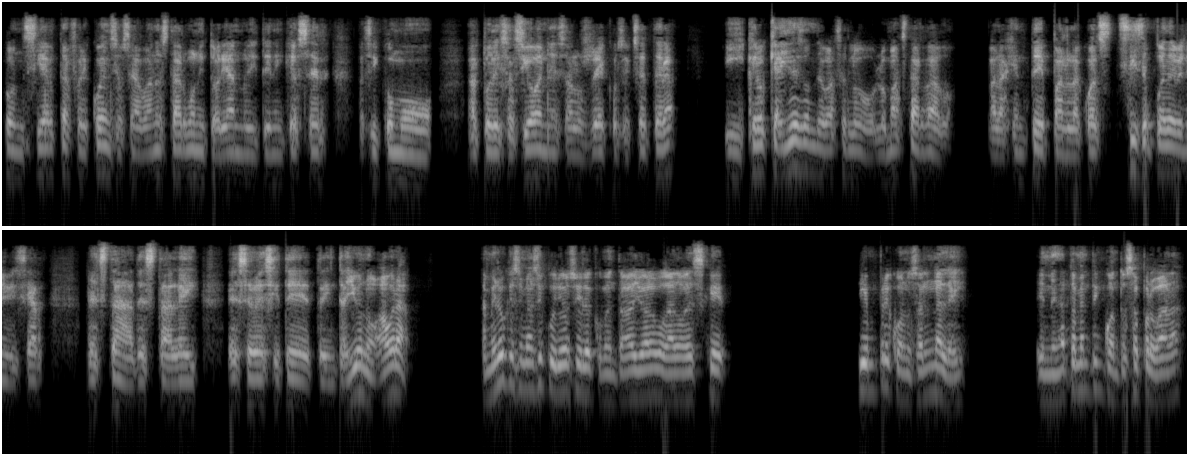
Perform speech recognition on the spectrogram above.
con cierta frecuencia, o sea, van a estar monitoreando y tienen que hacer así como actualizaciones a los récords, etcétera. Y creo que ahí es donde va a ser lo, lo más tardado para la gente para la cual sí se puede beneficiar de esta, de esta ley SB 731. Ahora, a mí lo que se me hace curioso y le comentaba yo al abogado es que siempre cuando sale una ley, inmediatamente en cuanto es aprobada,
